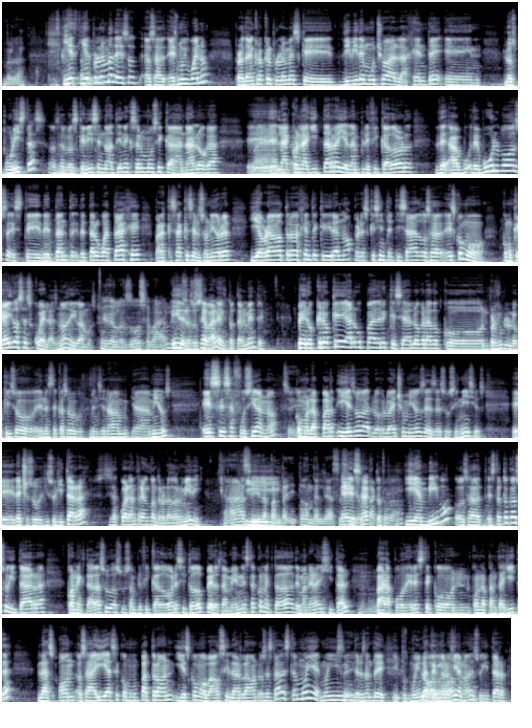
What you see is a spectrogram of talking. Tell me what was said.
¿verdad? Es que Y, está y el problema de eso, o sea, es muy bueno, pero también creo que el problema es que divide mucho a la gente en los puristas, o sea, los que dicen, no, tiene que ser música análoga, eh, la- con la guitarra y el amplificador de, de bulbos, este, de, tant- de tal guataje, para que saques el sonido real. Y habrá otra gente que dirá, no, pero es que sintetizado, o sea, es como, como que hay dos escuelas, ¿no? Digamos. Y de las dos se vale. Y de las dos se vale, totalmente. Pero creo que algo padre que se ha logrado con, por ejemplo, lo que hizo, en este caso mencionaba a Muse, es esa fusión, ¿no? Sí. Como la parte, y eso lo, lo ha hecho Muse desde sus inicios. Eh, de hecho, su, su guitarra, si se acuerdan, trae un controlador MIDI. Ah, sí, Y- la pantallita donde le hace así el Exacto. tacto. Y en vivo, o sea, está tocando su guitarra, conectada a, su- a sus amplificadores y todo, pero también está conectada de manera digital para poder, este, con, con la pantallita, las ondas, o sea, ahí hace como un patrón y es como va a oscilar la onda. O sea, está, está muy, muy Sí. interesante Y pues muy la tecnología, ¿no? ¿no? De su guitarra.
